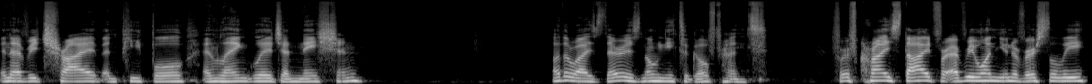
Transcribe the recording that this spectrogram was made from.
in every tribe and people and language and nation. Otherwise, there is no need to go, friends. For if Christ died for everyone universally,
